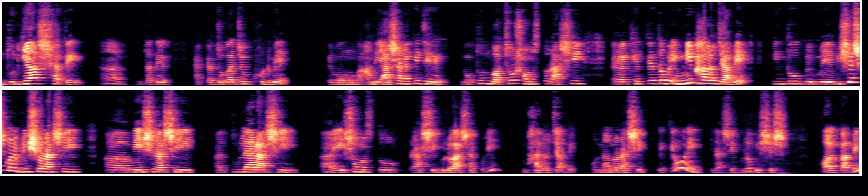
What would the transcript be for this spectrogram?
দুনিয়ার সাথে হ্যাঁ, তাদের একটা যোগাযোগ ঘটবে। এবং আমি আশা রাখি যে নতুন বছর সমস্ত রাশি ক্ষেত্রে তো এমনি ভালো যাবে। কিন্তু বিশেষ করে বৃষ রাশি মেষ রাশি তুলা রাশি এই সমস্ত রাশিগুলো আশা করি ভালো যাবে। অন্যান্য রাশি থেকেও এই রাশিগুলো বিশেষ ফল পাবে।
